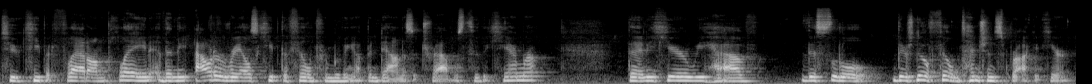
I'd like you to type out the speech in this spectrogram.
to keep it flat on plane, and then the outer rails keep the film from moving up and down as it travels through the camera. Then here we have this little, there's no film tension sprocket here,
